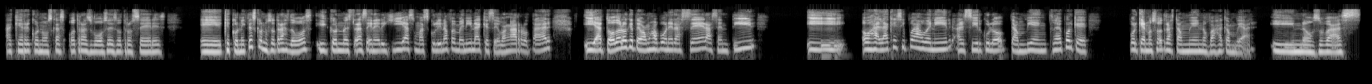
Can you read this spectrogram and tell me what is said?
a que reconozcas otras voces, otros seres, eh, que conectes con nosotras dos y con nuestras energías masculina, femenina que se van a rotar y a todo lo que te vamos a poner a hacer, a sentir. Y ojalá que sí puedas venir al círculo también. ¿Sabes por qué? Porque a nosotras también nos vas a cambiar y nos vas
